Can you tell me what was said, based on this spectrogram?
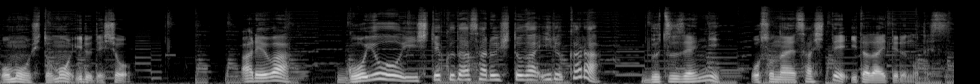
思う人もいるでしょう。あれはご用意してくださる人がいるから仏前にお供えさせていただいてるのです。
